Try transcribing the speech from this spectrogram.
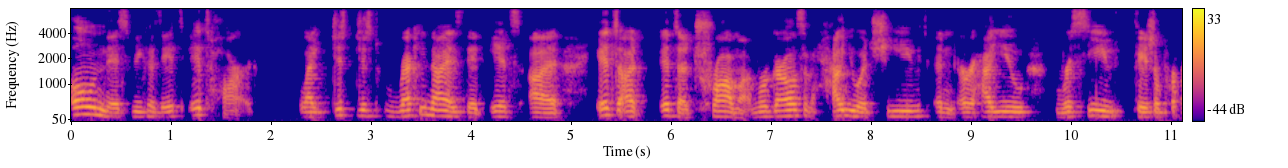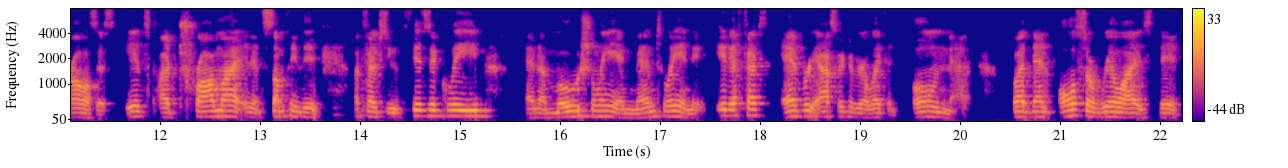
own this because it's it's hard. Like just just recognize that it's a it's a it's a trauma, regardless of how you achieved and or how you received facial paralysis. It's a trauma and it's something that affects you physically and emotionally and mentally, and it, it affects every aspect of your life. And own that, but then also realize that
